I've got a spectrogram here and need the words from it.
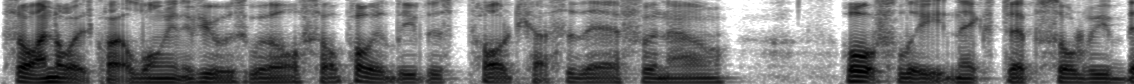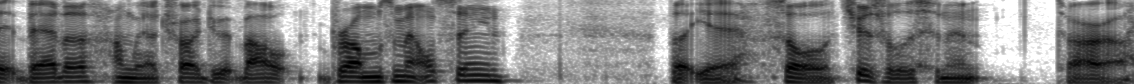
So I know it's quite a long interview as well, so I'll probably leave this podcast there for now. Hopefully next episode will be a bit better. I'm gonna try to do it about Brahms metal scene. But yeah, so cheers for listening. Tara.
